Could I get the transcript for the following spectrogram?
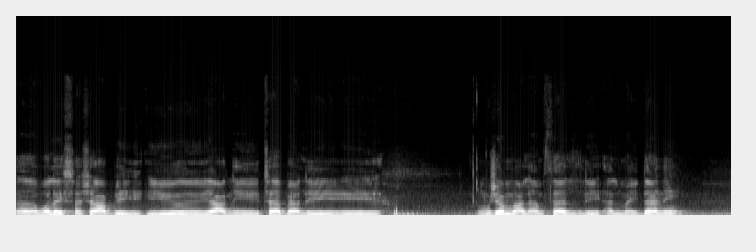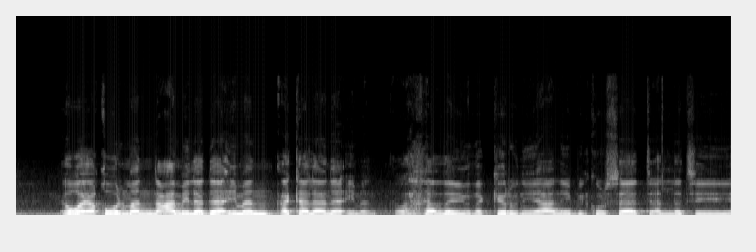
آه، وليس شعبي يعني تابع لمجمع الأمثال للميداني. هو يقول من عمل دائما أكل نائما. وهذا يذكرني يعني بالكورسات التي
